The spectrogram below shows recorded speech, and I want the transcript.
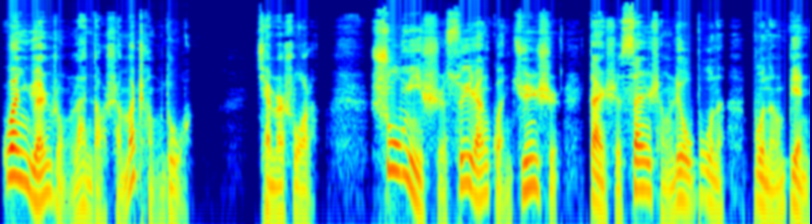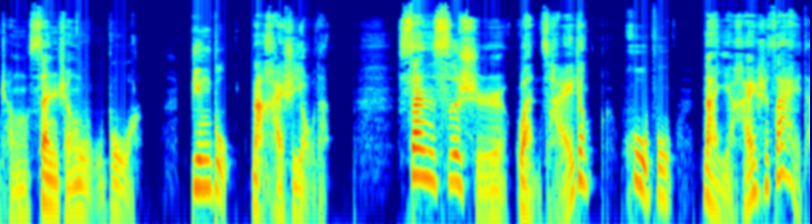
官员冗滥到什么程度啊？前面说了，枢密使虽然管军事，但是三省六部呢，不能变成三省五部啊。兵部那还是有的，三司使管财政，户部那也还是在的。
